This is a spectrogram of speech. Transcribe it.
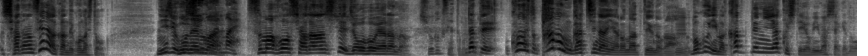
う遮断せなあかんで、この人。25 25年前。年前スマホ遮断して情報やらな。小学生やったもんだって、この人多分ガチなんやろなっていうのが、僕今勝手に訳して読みましたけど、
